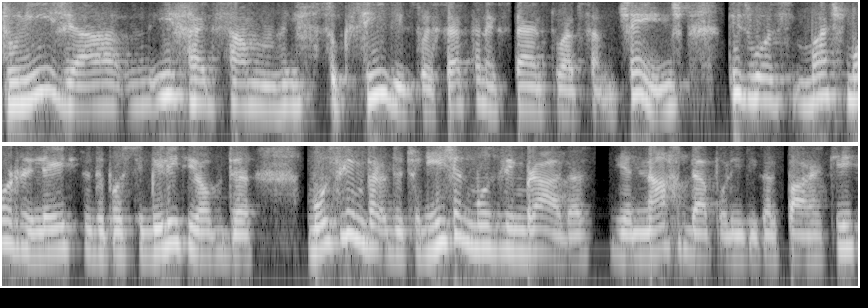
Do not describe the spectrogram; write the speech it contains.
Tunisia, if had some, if succeeded to a certain extent to have some change, this was much more related to the possibility of the Muslim, the Tunisian Muslim Brothers, the Ennahda political party,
